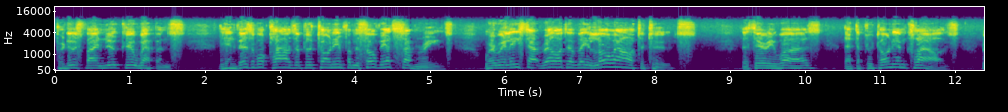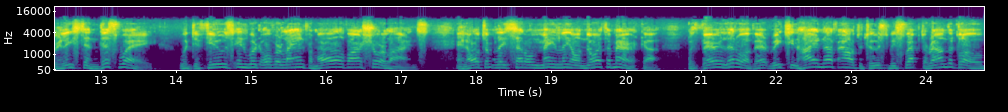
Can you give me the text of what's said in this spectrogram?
produced by nuclear weapons, the invisible clouds of plutonium from the Soviet submarines were released at relatively low altitudes. The theory was that the plutonium clouds released in this way would diffuse inward over land from all of our shorelines and ultimately settle mainly on North America, with very little of it reaching high enough altitudes to be swept around the globe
